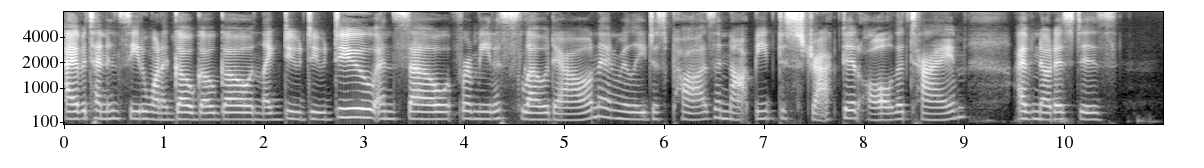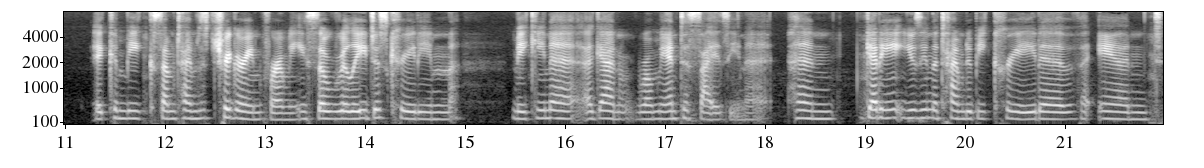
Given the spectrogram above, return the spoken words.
I have a tendency to want to go go go and like do do do and so for me to slow down and really just pause and not be distracted all the time I've noticed is it can be sometimes triggering for me. So really just creating making it again romanticizing it and getting using the time to be creative and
